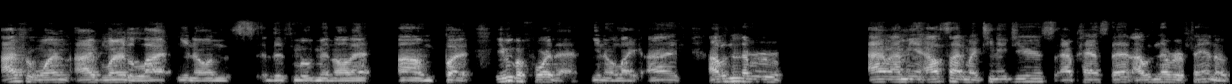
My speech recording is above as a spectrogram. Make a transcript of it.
I for one, I've learned a lot, you know, in this, this movement and all that. Um, but even before that, you know, like I, I was never, I, I mean, outside of my teenage years, I passed that, I was never a fan of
